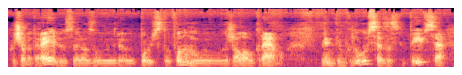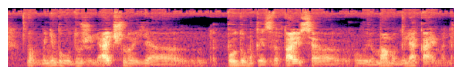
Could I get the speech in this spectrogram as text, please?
Хоча батарея зразу е, поруч з телефоном лежала окремо. Він вімкнувся, засвітився. Ну, мені було дуже лячно. Я ну, так подумки звертаюся, говорю, мамо, не лякай мене.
